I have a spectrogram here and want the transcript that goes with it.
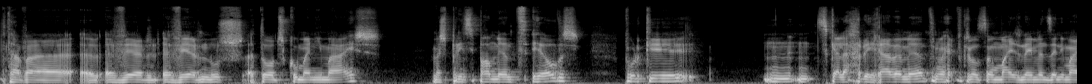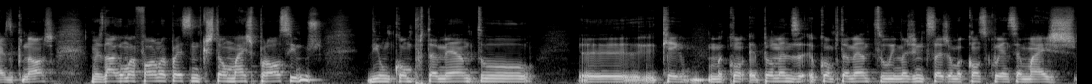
estava a, a ver a ver-nos a todos como animais, mas principalmente eles, porque se calhar erradamente, não é? Porque não são mais nem menos animais do que nós, mas de alguma forma parece-me que estão mais próximos de um comportamento uh, que é uma, pelo menos o comportamento imagino que seja uma consequência mais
